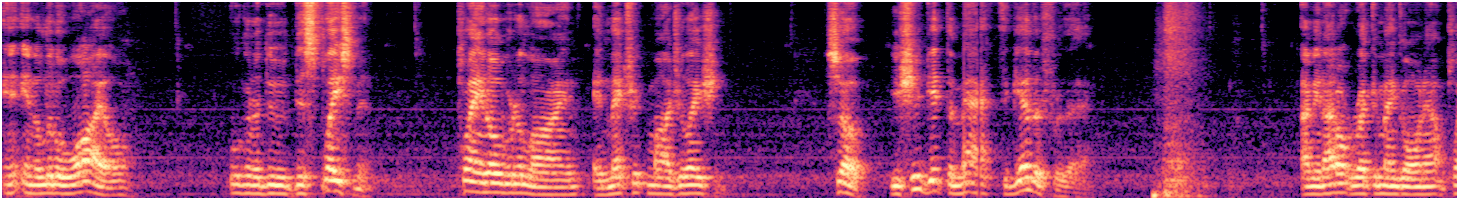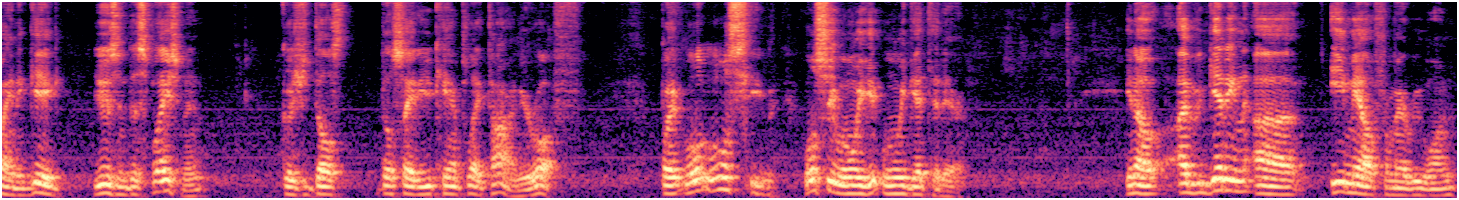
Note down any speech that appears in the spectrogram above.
in, in a little while, we're going to do displacement playing over the line and metric modulation. So you should get the math together for that. I mean, I don't recommend going out and playing a gig using displacement because they'll they'll say you can't play time, you're off. But we'll we'll see we'll see when we get when we get to there. You know, I've been getting uh, email from everyone,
